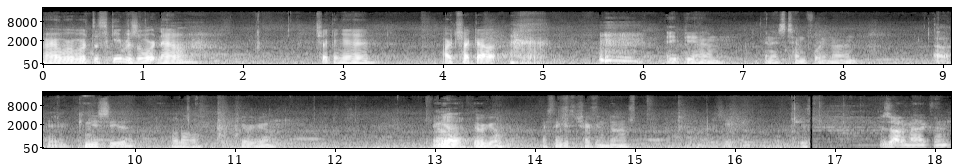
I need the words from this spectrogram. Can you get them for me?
All right, we're at the ski resort now. Checking in. Our checkout. 8 p.m. and it's 10:49. Oh, here. Can you see that? Hold on. Here we go. Oh, yeah. There we go. I think it's checking down. This is automatic then.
